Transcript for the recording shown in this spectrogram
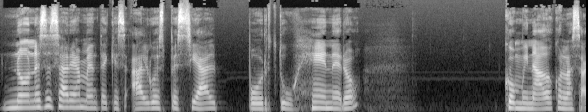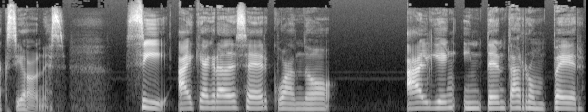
no necesariamente que es algo especial por tu género, combinado con las acciones. Sí, hay que agradecer cuando alguien intenta romper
